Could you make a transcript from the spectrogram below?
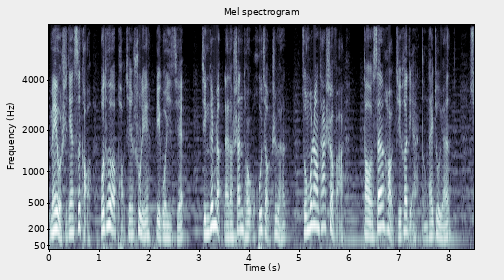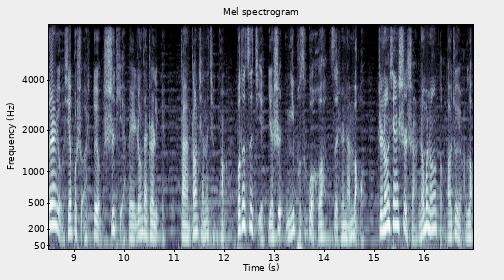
没有时间思考，伯特跑进树林避过一劫，紧跟着来到山头呼叫支援。总部让他设法到三号集合点等待救援。虽然有些不舍队友的尸体被扔在这里，但当前的情况，伯特自己也是泥菩萨过河，自身难保，只能先试试能不能等到救援了。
